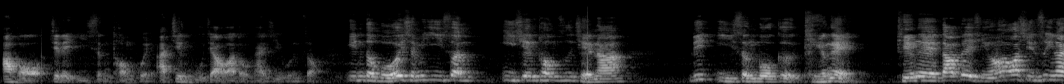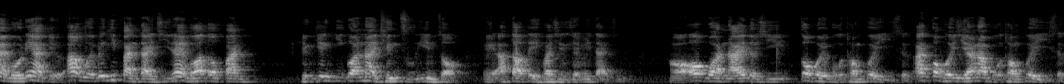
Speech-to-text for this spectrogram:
啊，互即个预算通过，啊，政府才有法度开始运作。因都无迄啥物预算预先通知前啊，你预算无过，停诶，停诶，老百姓哦，我薪水哪会无领着？啊，有诶要去办代志，哪会无法度办？行政机关哪会停止运作？诶，啊，到底发生啥物代志？吼，哦，原来就是国会无通过预算，啊，国会是安怎无通过预算？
